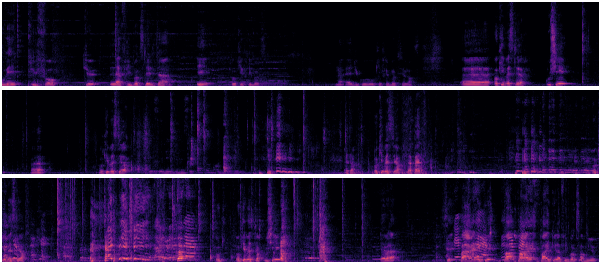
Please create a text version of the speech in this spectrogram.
trouver plus fort que la Freebox Delta et OK Freebox. Non, eh, du coup, OK Freebox se lance. Euh, OK Buster, couché. Voilà. OK Buster. Désolée, je ne sais pas comment. Attends. OK Buster, la patte. OK Buster. Stop. Ok, ok Buster, couché. Et voilà. C'est pareil, que, pareil, pareil que la Freebox en mieux.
